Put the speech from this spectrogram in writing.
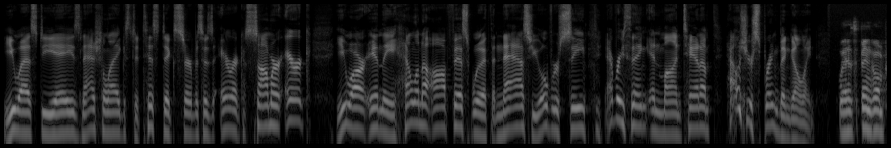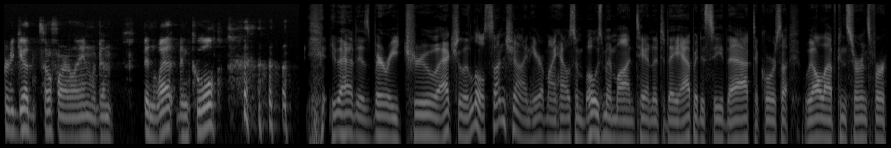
USDA's National Ag Statistics Services, Eric Sommer. Eric, you are in the Helena office with NASS. You oversee everything in Montana. How's your spring been going? Well, it's been going pretty good so far, Lane. We've been been wet, been cool. that is very true. Actually, a little sunshine here at my house in Bozeman, Montana today. Happy to see that. Of course, uh, we all have concerns for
